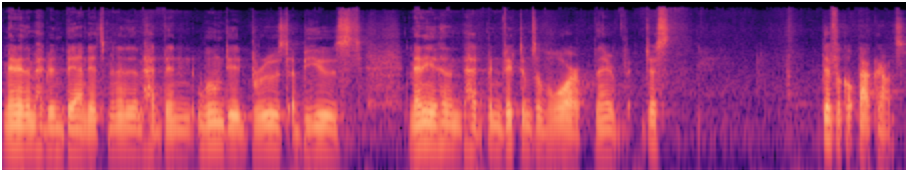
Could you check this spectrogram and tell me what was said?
Many of them had been bandits. Many of them had been wounded, bruised, abused. Many of them had been victims of war. They're just difficult backgrounds.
